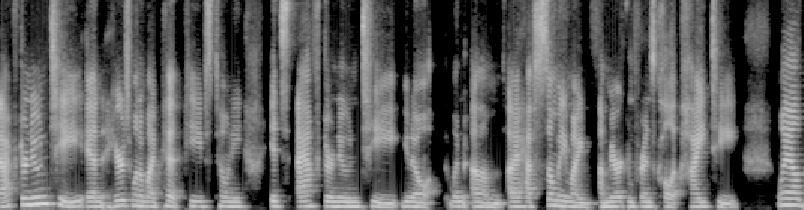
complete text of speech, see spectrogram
afternoon tea and here's one of my pet peeves tony it's afternoon tea you know when um, i have so many of my american friends call it high tea well,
